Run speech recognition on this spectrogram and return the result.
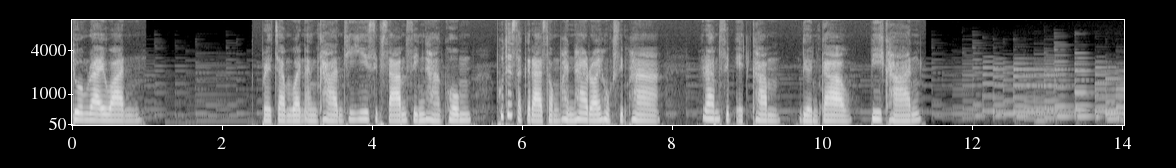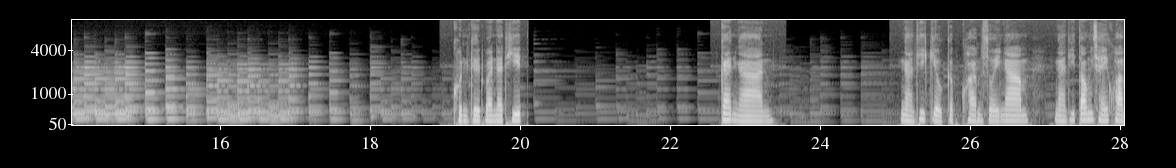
ดวงรายวัน ประจำวันอังคารที่ 23 สิงหาคม พุทธศักราช 2565 ราม 11 คำ เดือน 9 ปีขานคนเกิดวันอาทิตย์ การงาน งานที่เกี่ยวกับความสวยงาม งานที่ต้องใช้ความ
